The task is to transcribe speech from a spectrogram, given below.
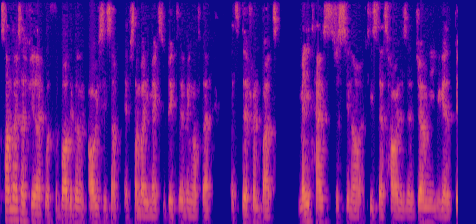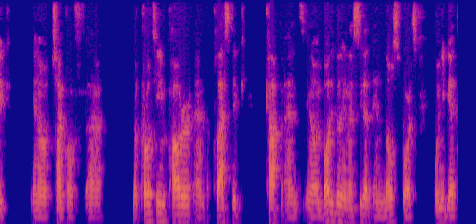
sometimes I feel like with the bodybuilding, obviously, some if somebody makes a big living of that, it's different. But many times it's just you know at least that's how it is in Germany. You get a big you know chunk of uh, you know, protein powder and a plastic cup, and you know in bodybuilding, and I see that in no sports when you get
